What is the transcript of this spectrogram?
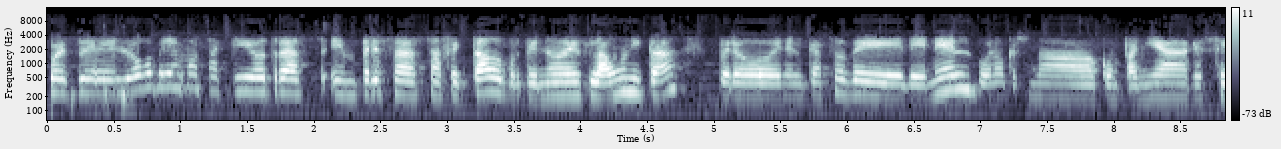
Pues eh, luego veremos aquí otras empresas afectadas, porque no es la única pero en el caso de, Enel, bueno, que es una compañía que se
